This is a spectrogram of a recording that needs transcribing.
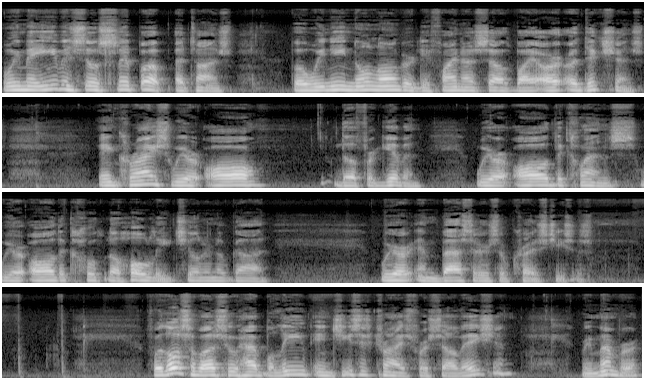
We may even still slip up at times, but we need no longer define ourselves by our addictions. In Christ, we are all the forgiven. We are all the cleansed. We are all the, the holy children of God. We are ambassadors of Christ Jesus. For those of us who have believed in Jesus Christ for salvation, remember,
